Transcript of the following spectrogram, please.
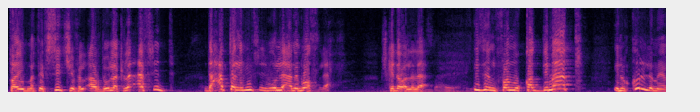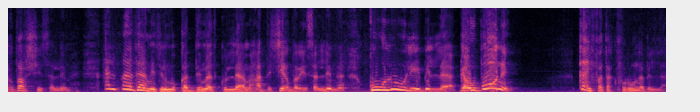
طيب ما تفسدش في الأرض يقول لك لا أفسد. ده حتى اللي بيفسد بيقول لا أنا بصلح. مش كده ولا لا؟ اذا فمقدمات الكل ما يقدرش يسلمها. قال ما دامت المقدمات كلها ما حدش يقدر يسلمها. قولوا لي بالله جاوبوني. كيف تكفرون بالله؟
